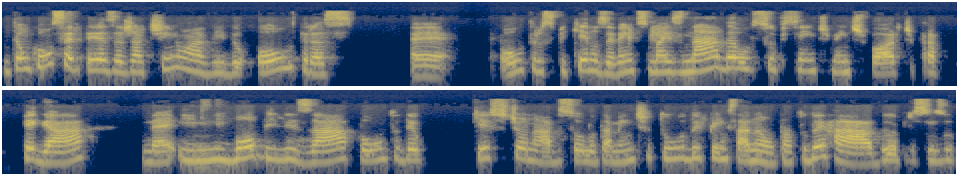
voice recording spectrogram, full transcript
Então, com certeza, já tinham havido outras, é, outros pequenos eventos, mas nada o suficientemente forte para pegar né, e me mobilizar a ponto de eu questionar absolutamente tudo e pensar, não, tá tudo errado, eu preciso.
